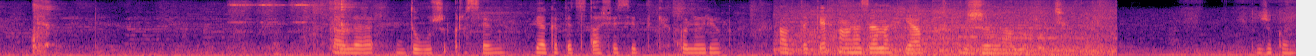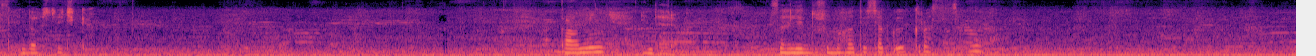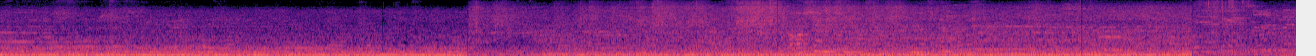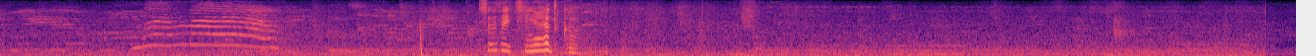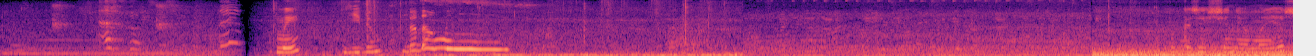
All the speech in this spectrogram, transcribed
Але дуже красиві. Я капець щось від таких кольорів. А в таких магазинах я б жила, мабуть. Дуже класні дощечки. Камінь і дерево. Взагалі дуже багато всякої краси. Що за чинятко? Ми їдемо додому. Покажи, що не маєш.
